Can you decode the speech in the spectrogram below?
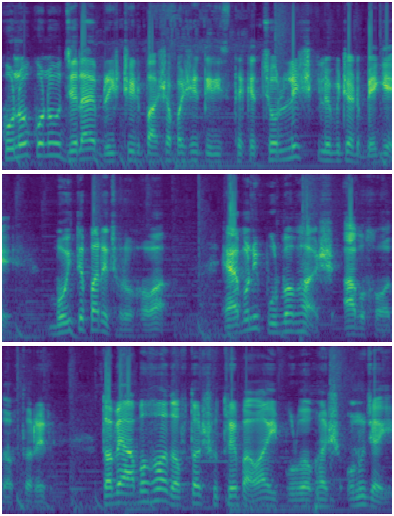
কোনো কোনো জেলায় বৃষ্টির পাশাপাশি তিরিশ থেকে চল্লিশ কিলোমিটার বেগে বইতে পারে ঝোড়ো হওয়া। এমনই পূর্বাভাস আবহাওয়া দপ্তরের তবে আবহাওয়া দপ্তর সূত্রে পাওয়া এই পূর্বাভাস অনুযায়ী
